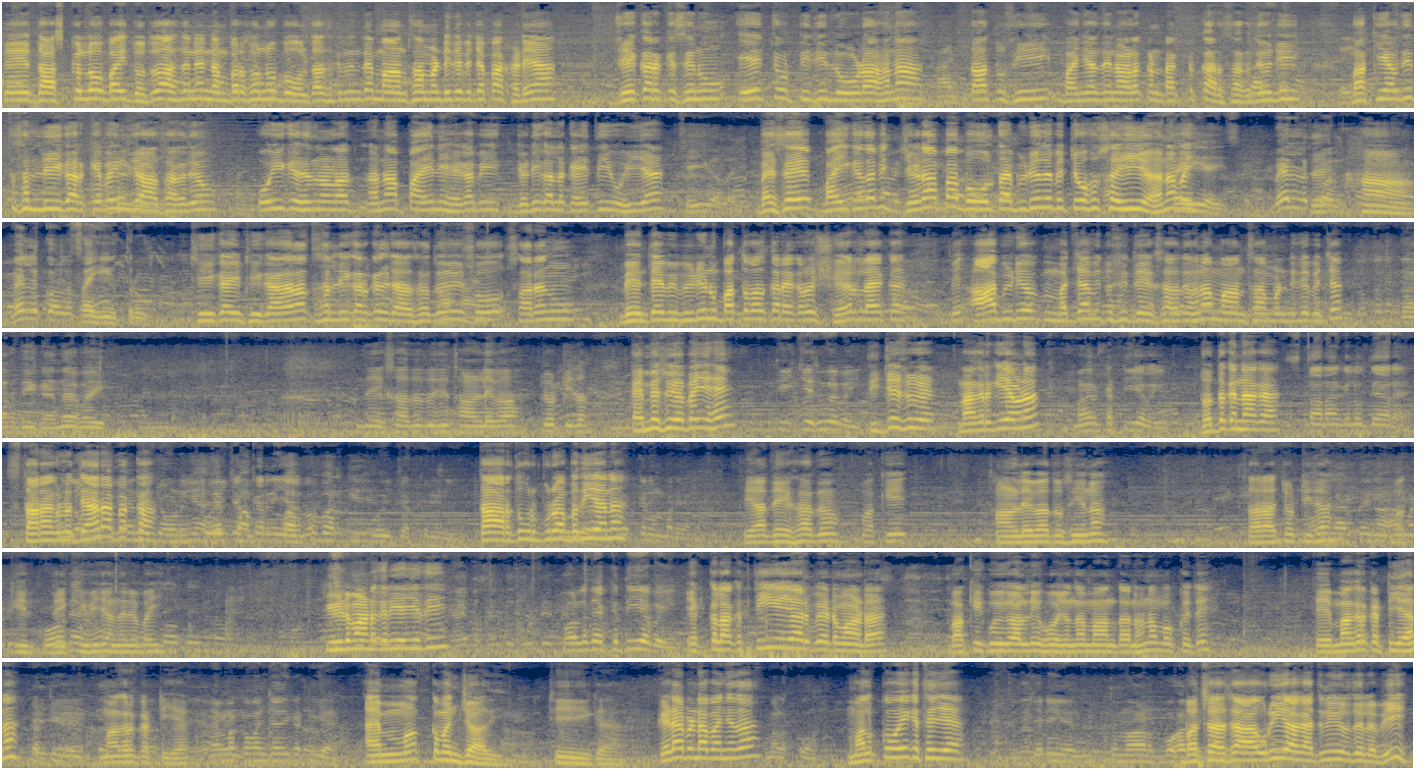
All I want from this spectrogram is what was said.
ਤੇ 10 ਕਿਲੋ ਬਾਈ ਦੁੱਧ ਦੱਸਦੇ ਨੇ ਨੰਬਰ ਤੁਹਾਨੂੰ ਬੋਲਤਾ ਸਕਰੀਨ ਤੇ। ਮਾਨਸਾ ਮੰਡੀ ਦੇ ਵਿੱਚ ਆਪਾਂ ਖੜੇ ਆ। ਜੇਕਰ ਕਿਸੇ ਨੂੰ ਇਹ ਝੋਟੀ ਦੀ ਲੋੜ ਆ ਹਨਾ ਤਾਂ ਤੁਸੀਂ ਬਾਈਆਂ ਦੇ ਨਾਲ ਕੰਟੈਕਟ ਕਰ ਸਕਦੇ ਹੋ ਜੀ। ਬਾਕੀ ਆਪਦੀ ਤਸੱਲੀ ਕਰਕੇ ਬਈ ਲਿਜਾ ਸਕਦੇ ਹੋ। ਕੋਈ ਕਿਸੇ ਨਾਲ ਹਨਾ ਆਪਾਂ ਇਹ ਨਹੀਂ ਹੈਗਾ ਵੀ ਜਿਹੜੀ ਗੱਲ ਕਹੀਤੀ ਉਹੀ ਹੈ। ਸਹੀ ਗੱਲ ਹੈ ਜੀ। ਵੈਸੇ ਬਾਈ ਕਹਿੰਦਾ ਵੀ ਜਿਹੜਾ ਆਪਾਂ ਬੋਲਤਾ ਵੀਡੀਓ ਦੇ ਵਿੱਚ ਉਹ ਸਹੀ ਹੈ ਹਨਾ ਬਾਈ। ਬਿਲਕੁਲ। ਹਾਂ। ਬਿਲਕੁਲ ਸਹੀ ਉਤਰੂ। ਠੀਕ ਹੈ ਜੀ ਠੀਕ ਹੈ। ਅਗਲਾ ਤਸੱਲੀ ਕਰਕੇ ਲਿਜਾ ਸਕਦੇ ਹੋ ਜੀ। ਸੋ ਸਾਰਿਆਂ ਨੂੰ ਬੇਨਤੀ ਹੈ ਵੀ ਵੀਡੀਓ ਨੂੰ ਵੱਧ ਤੋਂ ਵੱਧ ਕਰਿਆ ਕਰੋ ਸ਼ੇਅਰ ਲਾਈਕ ਤੇ ਆਹ ਵੀਡੀਓ ਮੱਝਾਂ ਵੀ ਤੁਸੀਂ ਦੇਖ ਸਕਦੇ ਹੋ ਨਾ ਮਾਨਸਾ ਮੰਡੀ ਦੇ ਵਿੱਚ। ਦੱਸਦੀ ਕਹਿੰਦਾ ਬਾਈ ਦੇਖ ਸਕਦੇ ਹੋ ਤੁਸੀਂ ਥਣ ਲੈਵਾ ਝੋਟੀ ਦਾ। ਕਿੰਨੇ ਸੂਏ ਬਾਈ ਇਹ? ਤੀਜੇ ਸੂਏ ਬਾਈ। ਤੀਜੇ ਸੂਏ। ਮਗਰ ਕੀ ਆ ਹੁਣ? ਮਗਰ ਕੱਟੀ ਹੈ ਬਾਈ। ਦੁੱਧ ਕਿੰਨਾ ਕਾ 17 ਕਿਲੋ ਤਿਆਰ ਹੈ। 17 ਕਿਲੋ ਤਿਆਰ ਆ ਪੱਕਾ? ਕੋਈ ਚੱਕਰ ਨਹੀਂ ਯਾਰ ਕੋਈ ਚੱਕਰ ਨਹੀਂ। ਧਾਰ ਧੂਰ ਪੂਰਾ ਵਧੀਆ ਨਾ। ਤੇ ਆ ਦੇਖ ਸਕਦੇ ਹੋ ਬਾਕੀ ਥਣ ਲੈਵਾ ਤੁਸੀਂ ਨਾ। ਸਾਰਾ ਝੋਟੀ ਦਾ। ਬਾਕੀ ਦੇਖੀ ਵੀ ਜਾਂਦੇ ਨੇ ਬਾਈ। ਕੀ ਡਿਮਾਂਡ ਕਰੀਏ ਜੀ ਇਹਦੀ? ਮੁੱਲ ਤੇ ਇੱਕ 30 ਹੈ ਬਾਈ। 1 ਲੱਖ 30 ਹਜ਼ਾਰ ਰੁਪਏ ਡਿਮਾਂਡ ਆ। ਬਾਕੀ ਕੋਈ ਗੱਲ ਨਹੀਂ ਹੋ ਜਾਂਦਾ ਮਾਨਤਾਨ ਹਨਾ ਮੌਕੇ ਤੇ। ਤੇ ਮਗਰ ਕੱਟੀ ਆ ਨਾ? ਮਗਰ ਕੱਟੀ ਆ। ਐਮ 51 ਦੀ ਕੱਟੀ ਹੈ ਐਮ 51 ਦੀ। ਠੀਕ ਆ। ਕਿਹੜਾ ਪਿੰਡਾ ਪੰਜਾਂ ਦਾ? ਮਲਕੋ। ਮਲਕੋ ਇਹ ਕਿੱਥੇ ਜਿਆ ਜਿਹੜੀ ਡਿਮਾਂਡ ਬਹੁਤ ਬੱਚਾ ਅੱਛਾ ਉਰੀ ਆ ਗਿਆ ਤਨੀਰ ਦੇ ਲਵੀ।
